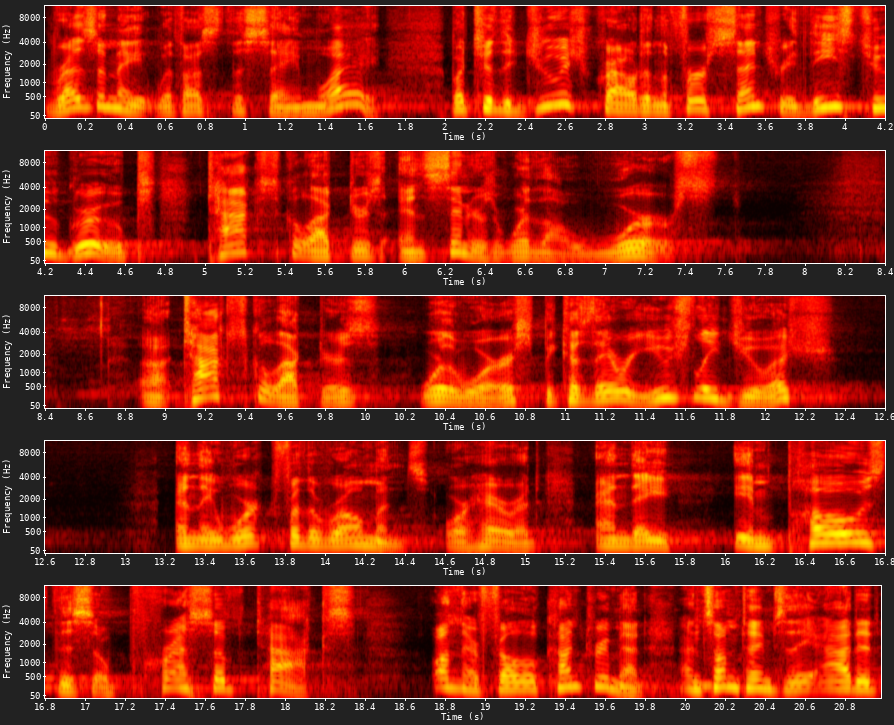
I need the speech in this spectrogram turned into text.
resonate with us the same way. But to the Jewish crowd in the first century, these two groups, tax collectors and sinners, were the worst. Uh, tax collectors were the worst because they were usually Jewish and they worked for the Romans or Herod, and they imposed this oppressive tax on their fellow countrymen. And sometimes they added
